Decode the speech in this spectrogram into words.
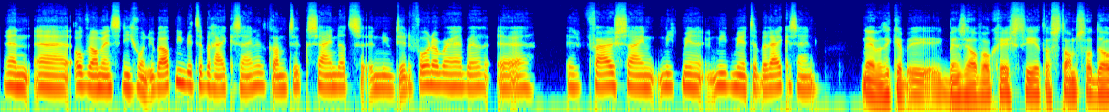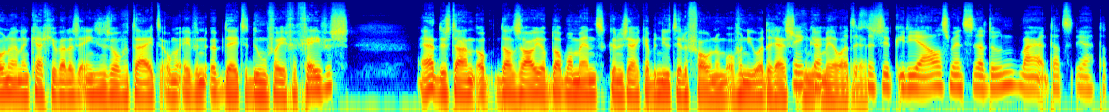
En uh, ook wel mensen die gewoon überhaupt niet meer te bereiken zijn. Het kan natuurlijk zijn dat ze een nieuw telefoonnummer hebben, verhuisd zijn, niet meer, niet meer te bereiken zijn. Nee, want ik, heb, ik ben zelf ook geregistreerd als stamceldonor. En dan krijg je wel eens eens in zoveel tijd om even een update te doen van je gegevens. Hè, dus dan, op, dan zou je op dat moment kunnen zeggen: Ik heb een nieuw telefoonnummer of een nieuw adres of een nieuw mailadres. Dat is natuurlijk ideaal als mensen dat doen. Maar dat, ja, dat,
